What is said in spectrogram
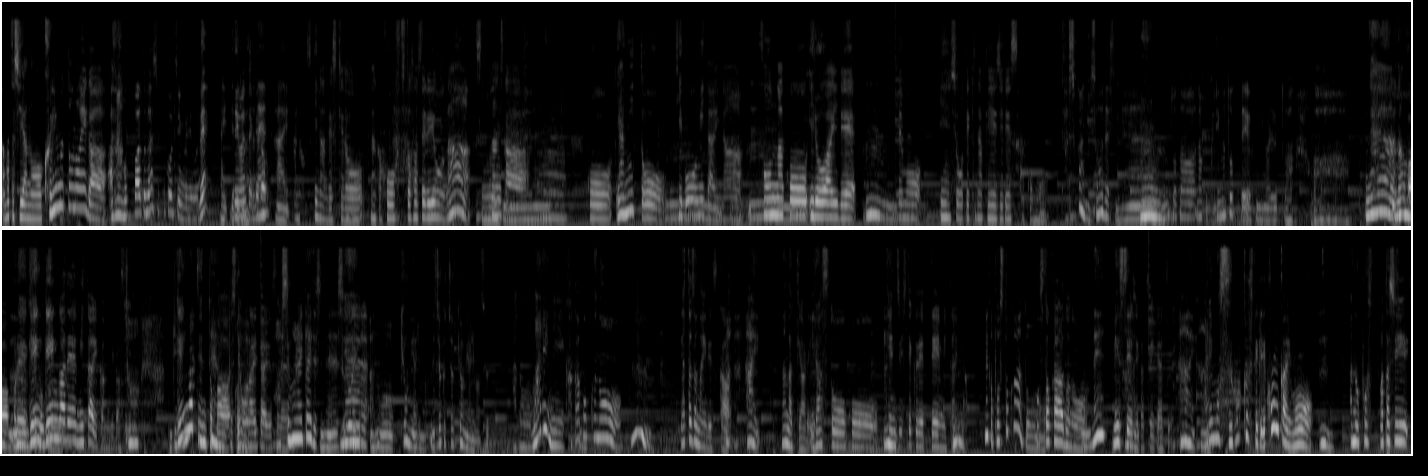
私あのクリムトの絵があの パートナーシップコーチングにもねはい、出てきました出ねま。はい。あの好きなんですけどなんか彷彿とさせるようなそうなんか、うん、こう闇と希望みたいなそんなこう色合いでう、うん、とても印象的なページですここも。確かにそうですね。ん本当だ。なんかクリムトっていうふうに言われると、ああねえ、うんなんかこれ、うん原画で見たい感じがすー、る。そう。原画展とかしてもいらいたいですね。してもらいたいですね。すごい、ねあの興味あります。めちゃくちゃ興味あります。あの前にかがぼくのうん。やったじゃないですか。はい。なんだっけあれイラストをこううん展示してくれてみたいな、なんかポストカードポストカードの。メッセージがついたやつ、はいはい。あれもすごく素敵で今回もうん。あのポス私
